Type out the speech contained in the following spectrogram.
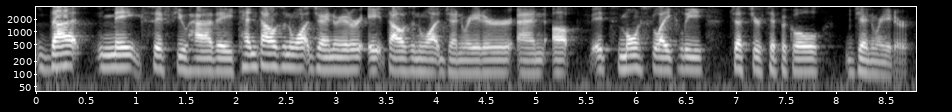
that makes if you have a 10,000 watt generator, 8,000 watt generator and up, it's most likely just your typical generator.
